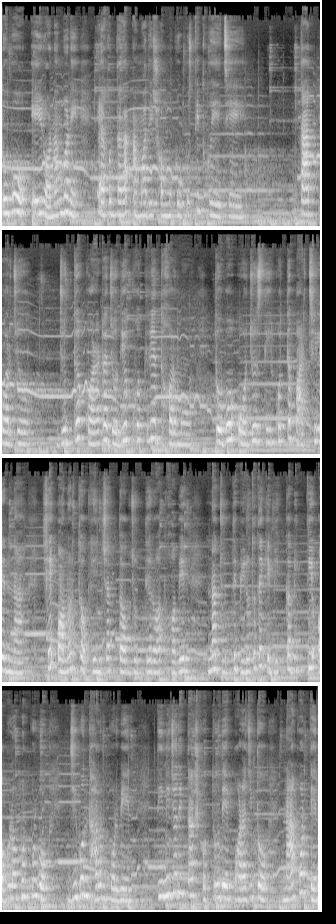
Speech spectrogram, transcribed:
তবুও এই রণাঙ্গনে এখন তারা আমাদের সম্মুখে উপস্থিত হয়েছে। তাৎপর্য, যুদ্ধ করাটা যদিও ক্ষত্রিয়ের ধর্ম তবু অর্জুন স্থির করতে পারছিলেন না। সেই অনর্থক, হিংসাত্মক যুদ্ধে রথ হবেন না যুদ্ধে বিরত থেকে ভিক্ষাবৃত্তি অবলম্বনপূর্বক জীবন ধারণ করবেন। তিনি যদি তার শত্রুদের পরাজিত না করতেন,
